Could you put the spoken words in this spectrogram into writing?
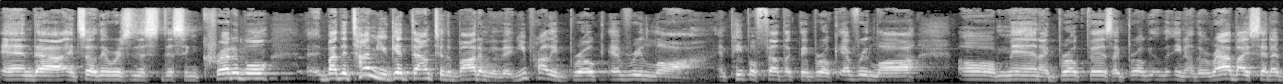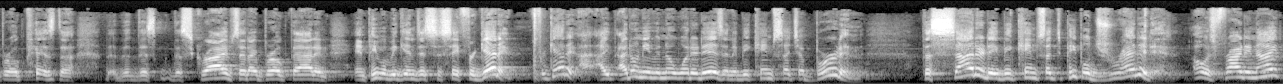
And, uh, and so there was this, this incredible, by the time you get down to the bottom of it, you probably broke every law and people felt like they broke every law. Oh man, I broke this. I broke, you know, the rabbi said I broke this. The, the, this, the scribe said I broke that. And, and people begin just to say, forget it, forget it. I, I don't even know what it is. And it became such a burden. The Saturday became such, people dreaded it. Oh, it's Friday night?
